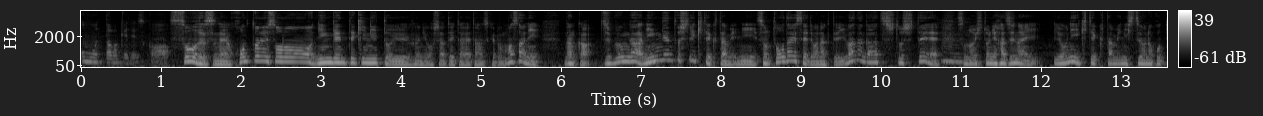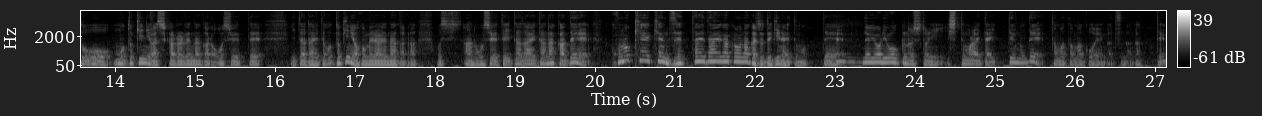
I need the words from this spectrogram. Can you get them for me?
思ったわけですか？そうですね。本当にその人間的にというふうにおっしゃっていただいたんですけどまさになんか自分が人間として生きていくためにその東大生ではなくて岩永敦としてうん。その人に恥じないように生きていくために必要なことをもう時には叱られながら教えていただいて時には褒められながらあの教えていただいた中でこの経験絶対大学の中じゃできないと思って、うん。でより多くの人に知ってもらいたいっていうのでたまたまご縁がつながって、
